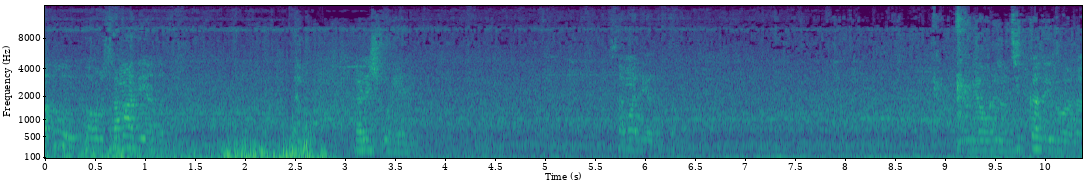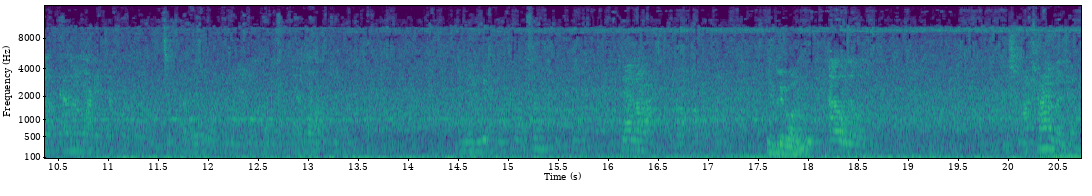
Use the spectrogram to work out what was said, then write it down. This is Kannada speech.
ಅದು ಅವರು ಸಮಾಧಿ ಆದದ್ದು ಗಣೇಶ್ ಗುಡಿಯಲ್ಲಿ. ಸಮಾಧಿ ಆದದ್ದು ಅವರು ಚಿಕ್ಕದಿರುವಾಗ ಧ್ಯಾನ ಮಾಡಿದ ಫೋಟೋ ಚಿಕ್ಕದಿರುವಾಗ ಇಲ್ಲಿ ಅವರು ಧ್ಯಾನ ಮಾಡ್ತಿದ್ರು ಇಲ್ಲಿ ಬಂದು ಹೌದೌದು ಸ್ಮಶಾನದಲ್ಲಿ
